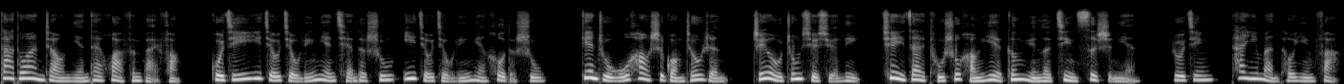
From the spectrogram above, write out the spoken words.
大多按照年代划分摆放。古籍一九九零年前的书，一九九零年后的书。店主吴浩是广州人，只有中学学历，却已在图书行业耕耘了近四十年。如今，他已满头银发，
